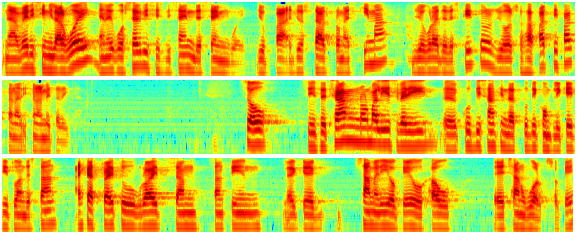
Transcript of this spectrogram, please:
in a very similar way, a network service is designed the same way. You, you start from a schema, you write the descriptors, you also have artifacts and additional metadata. So since the charm normally is very, uh, could be something that could be complicated to understand, I have tried to write some something like a summary, okay, of how a charm works, okay?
